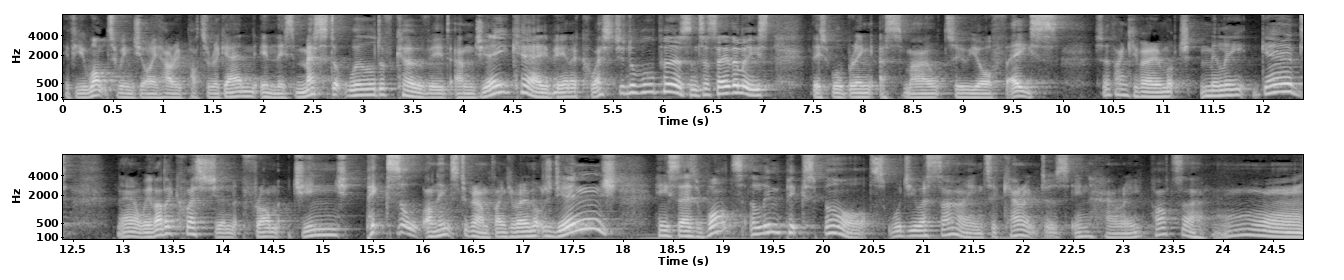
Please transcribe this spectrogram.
If you want to enjoy Harry Potter again in this messed up world of COVID and JK being a questionable person to say the least, this will bring a smile to your face. So thank you very much, Millie Ged. Now we've had a question from Ginge Pixel on Instagram. Thank you very much, Ginge. He says, What Olympic sports would you assign to characters in Harry Potter? Hmm.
